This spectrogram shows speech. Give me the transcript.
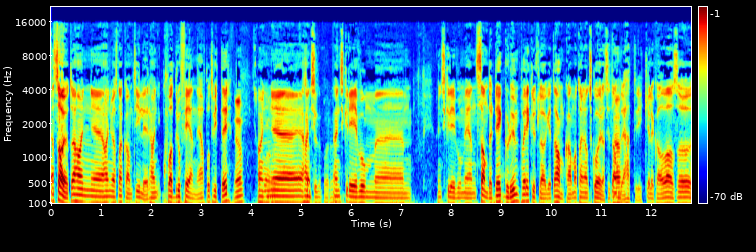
Jeg sa jo til han, eh, han vi har snakka om tidligere, han Kvadrofenia på Twitter. Ja. Han, Ja. eh, han, ja. han skrev om eh, Han skrev om en Sander Deglum på rekruttlaget til HamKam, at han hadde skåra sitt Ja. andre hat trick, eller hva det var. Så,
